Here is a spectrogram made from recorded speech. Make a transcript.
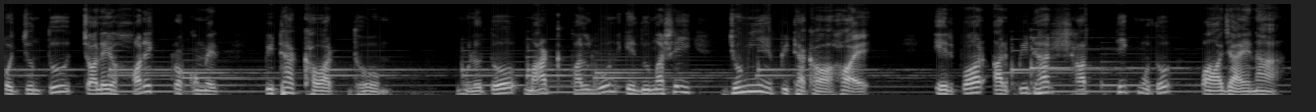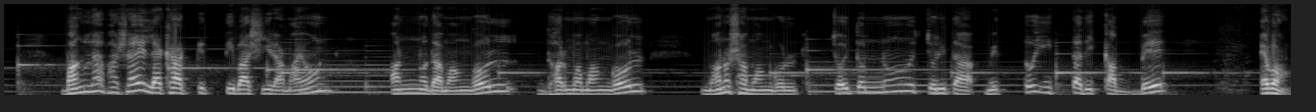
পর্যন্ত চলে হরেক রকমের পিঠা খাওয়ার ধুম। মূলত মাঘ ফাল্গুন এ দু মাসেই জমিয়ে পিঠা খাওয়া হয়। এরপর আর পিঠার স্বাদ ঠিক মতো পাওয়া যায় না। বাংলা ভাষায় লেখা কৃত্তিবাসী রামায়ণ, অন্নদামঙ্গল, ধর্মমঙ্গল মনসা মঙ্গল চৈতন্য, চরিতা, মৃত্যু ইত্যাদি কাব্যে এবং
